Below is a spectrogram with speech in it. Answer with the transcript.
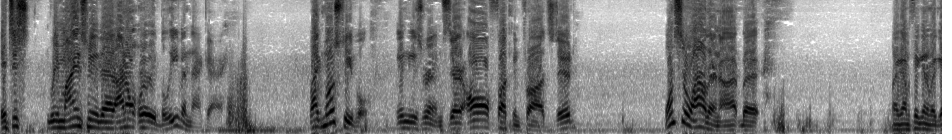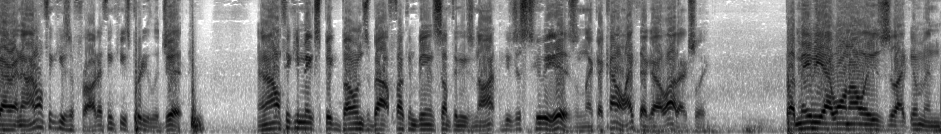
it just reminds me that I don't really believe in that guy. Like most people in these rooms, they're all fucking frauds, dude. Once in a while they're not, but like I'm thinking of a guy right now. I don't think he's a fraud. I think he's pretty legit. And I don't think he makes big bones about fucking being something he's not. He's just who he is. And like I kind of like that guy a lot actually. But maybe I won't always like him and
